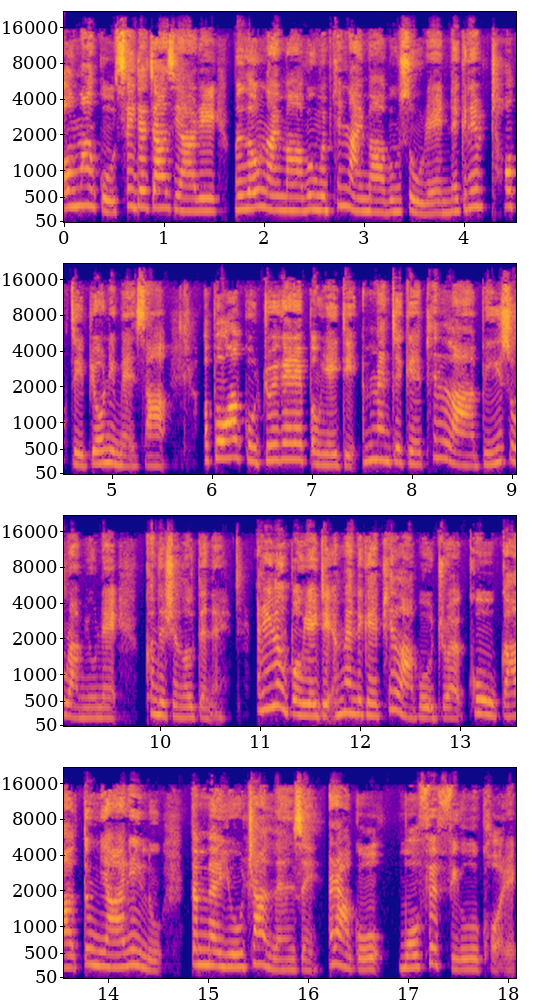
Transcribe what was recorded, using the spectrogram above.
အုံနောက်ကိုစိတ်တကြစရာတွေမလုံးနိုင်ပါဘူးမဖြစ်နိုင်ပါဘူးဆိုတဲ့ negative talk တွေပြောနေမယ်အစားအပေါ်ကကိုတွေးခဲ့တဲ့ပုံရိပ်တွေအမှန်တကယ်ဖြစ်လာပြီဆိုတာမျိုးနဲ့ condition လုပ်တင်တယ် အဲ့ဒီလိုပုံရိပ်တွေအမှန်တကယ်ဖြစ်လာဖို့အတွက်ကိုကသူများတွေလိုတမယိုးကြလန်းစဉ်အဲ့ဒါကို morphic feel လို့ခေါ်တယ်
